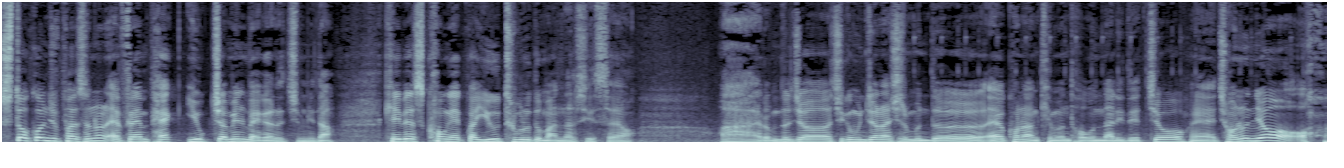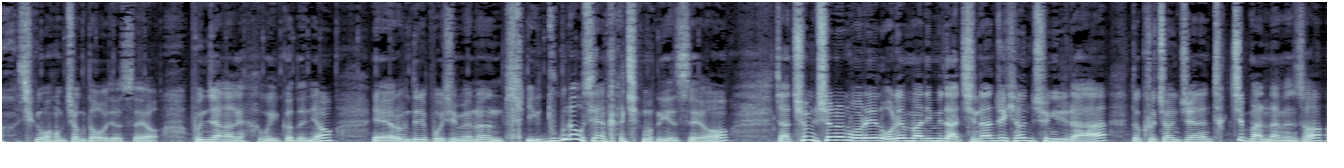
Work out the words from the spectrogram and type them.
수도권 주파수는 FM 106.1MHz입니다. KBS 콩앱과 유튜브로도 만날 수 있어요. 아, 여러분들 저 지금 운전하시는 분들 에어컨 안 키면 더운 날이 됐죠? 예, 저는요, 지금 엄청 더워졌어요. 분장하게 하고 있거든요. 예, 여러분들이 보시면은 이거 누구라고 생각할지 모르겠어요. 자, 춤추는 월요일 오랜만입니다. 지난주 현충일이라 또 그 전주에는 특집 만나면서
